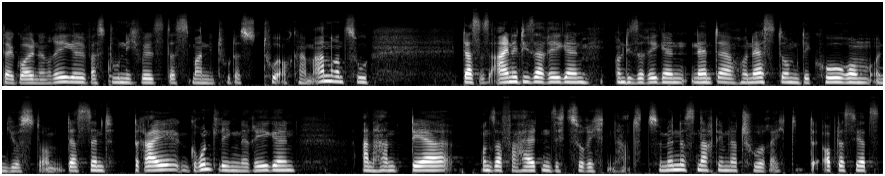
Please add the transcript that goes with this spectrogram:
der goldenen Regel. Was du nicht willst, dass man die tut, das tue auch keinem anderen zu. Das ist eine dieser Regeln und diese Regeln nennt er Honestum, Decorum und Justum. Das sind drei grundlegende Regeln, anhand der unser Verhalten sich zu richten hat, zumindest nach dem Naturrecht. Ob das jetzt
